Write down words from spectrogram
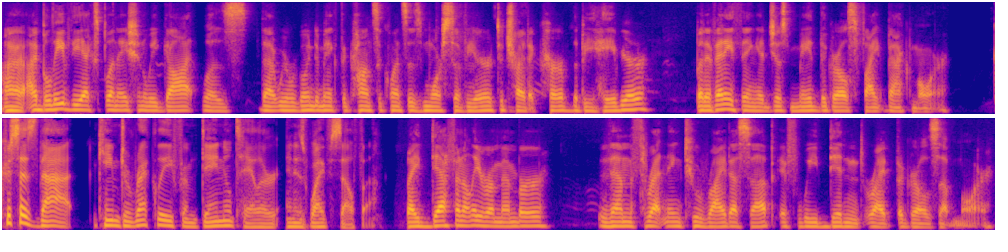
Uh, I believe the explanation we got was that we were going to make the consequences more severe to try to curb the behavior. But if anything, it just made the girls fight back more. Chris says that came directly from Daniel Taylor and his wife, Zelfa. I definitely remember them threatening to write us up if we didn't write the girls up more.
